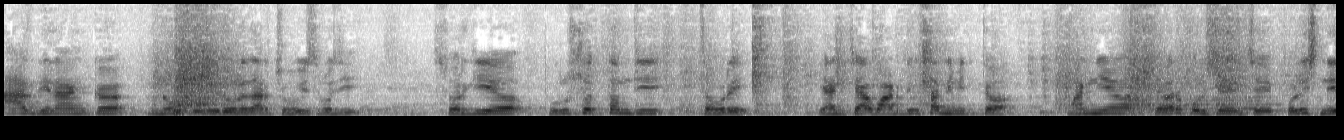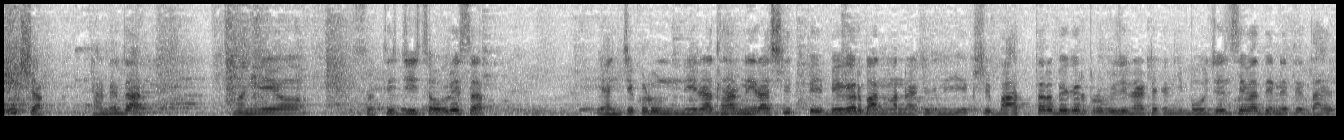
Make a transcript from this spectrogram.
आज दिनांक नऊ जुलै दोन हजार चोवीस रोजी स्वर्गीय पुरुषोत्तमजी चौरे यांच्या वाढदिवसानिमित्त माननीय शहर परिषदेचे पोलीस निरीक्षक ठाणेदार मान्य सतीशजी चौरे सर यांच्याकडून निराधार निराश्रित पे बेघर बांधवांना ठिकाणी एकशे बहात्तर बेघर प्रभूजींना ठिकाणी भोजन सेवा देण्यात येत आहे.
